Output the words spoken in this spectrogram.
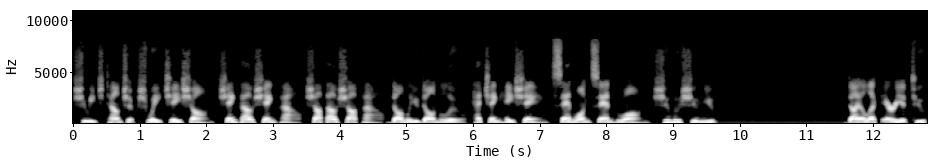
Shuich Township Shui Che Shang, Shangpao Shangpao, Shapao Shapao, Donglu Donglu, Hecheng He Shang, Sanwang San Huang, Shumu. Shu Mu Dialect Area 2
